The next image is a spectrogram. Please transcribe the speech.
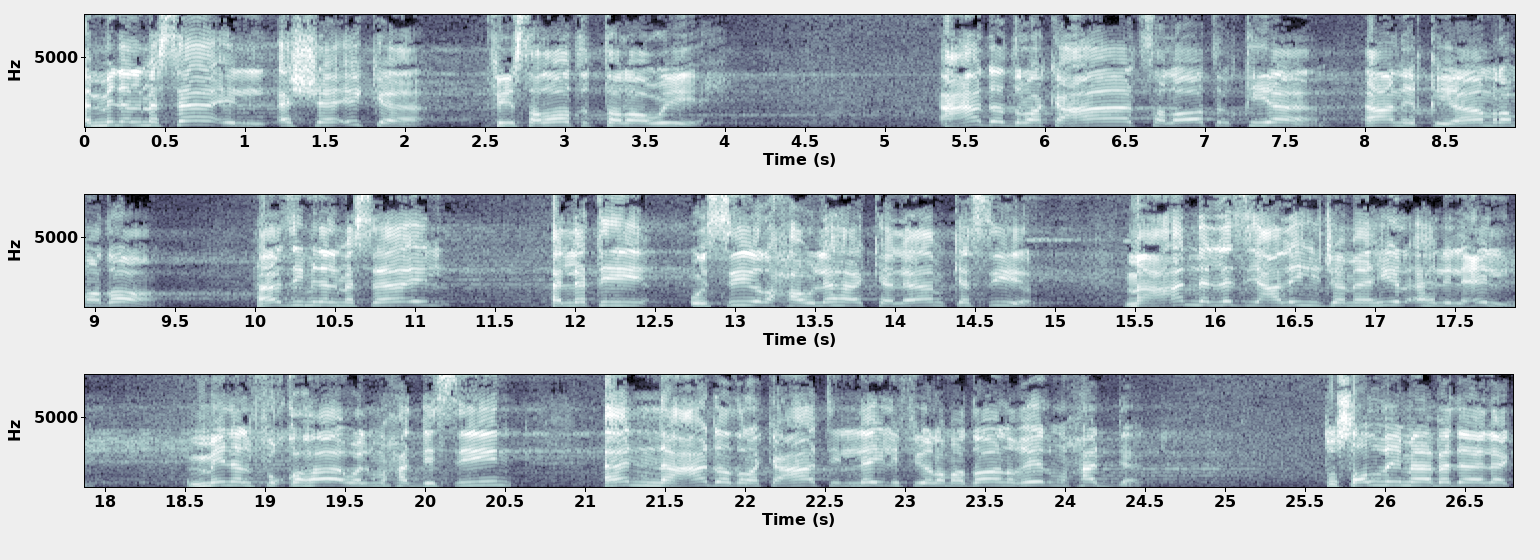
من المسائل الشائكة في صلاة التراويح عدد ركعات صلاة القيام يعني قيام رمضان. هذه من المسائل التي أثير حولها كلام كثير مع أن الذي عليه جماهير أهل العلم من الفقهاء والمحدثين أن عدد ركعات الليل في رمضان غير محدد. تصلي ما بدا لك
